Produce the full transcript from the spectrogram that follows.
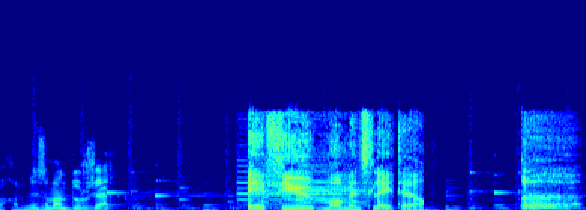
Bakalım ne zaman duracak. A few moments later. Ugh.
